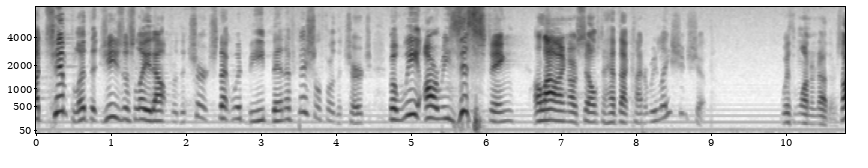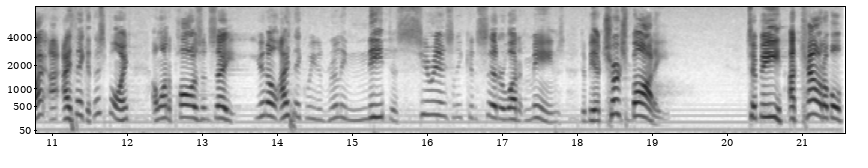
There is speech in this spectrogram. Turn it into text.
a template that Jesus laid out for the church that would be beneficial for the church, but we are resisting allowing ourselves to have that kind of relationship with one another. So I, I think at this point, I want to pause and say, you know, I think we really need to seriously consider what it means to be a church body, to be accountable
